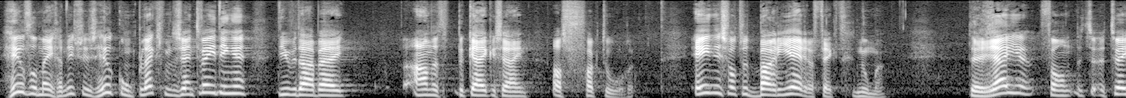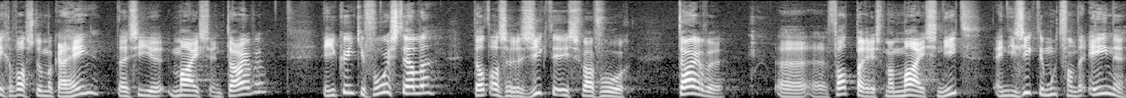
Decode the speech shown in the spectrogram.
heel veel mechanismen, het is heel complex, maar er zijn twee dingen die we daarbij aan het bekijken zijn als factoren. Eén is wat we het barrière-effect noemen. De rijen van twee gewassen door elkaar heen, daar zie je mais en tarwe. En je kunt je voorstellen dat als er een ziekte is waarvoor tarwe uh, vatbaar is, maar mais niet, en die ziekte moet van de ene,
